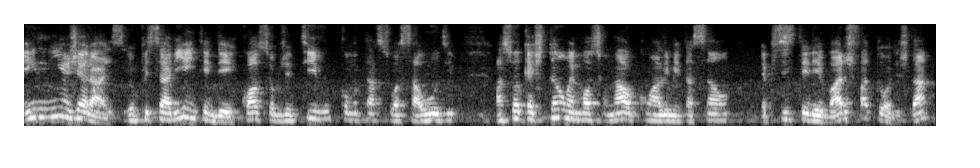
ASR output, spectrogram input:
Em linhas gerais, eu precisaria entender qual é o seu objetivo, como está a sua saúde, a sua questão emocional com a alimentação. É preciso entender vários fatores, tá?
